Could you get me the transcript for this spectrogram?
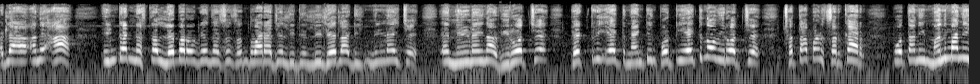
એટલે અને આ ઇન્ટરનેશનલ લેબર ઓર્ગેનાઇઝેશન દ્વારા જે લીધે- લીધેલા નિર્ણય છે, એ નિર્ણયના વિરોધ છે. ફેક્ટરી એક્ટ નાઇન્ટીન ફોર્ટી એઇટનો વિરોધ છે. છતાં પણ સરકાર પોતાની મનમાની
